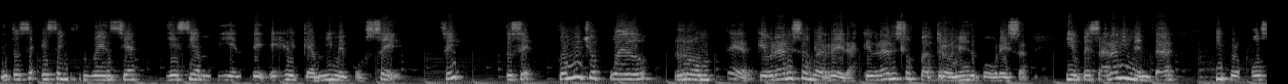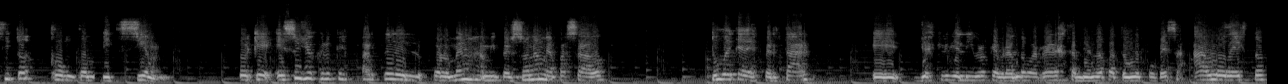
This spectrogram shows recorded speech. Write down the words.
Entonces esa influencia y ese ambiente es el que a mí me posee, ¿sí? Entonces, ¿Cómo yo puedo romper, quebrar esas barreras, quebrar esos patrones de pobreza y empezar a alimentar mi propósito con convicción? Porque eso yo creo que es parte del, por lo menos a mi persona me ha pasado, tuve que despertar. Eh, yo escribí el libro Quebrando Barreras, Cambiando el Patrón de Pobreza, hablo de esto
